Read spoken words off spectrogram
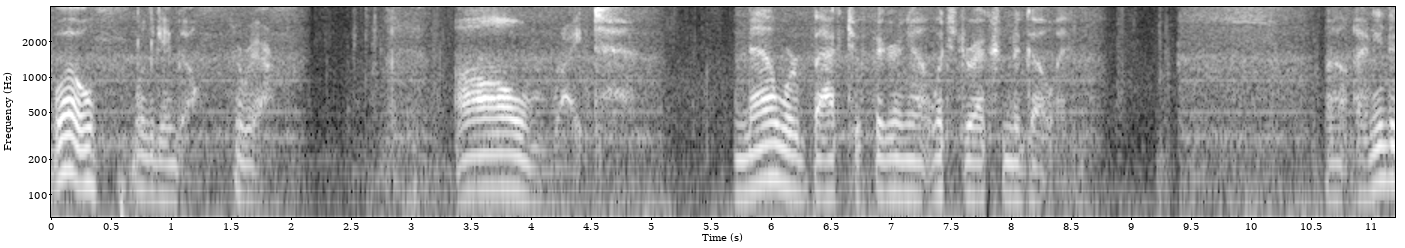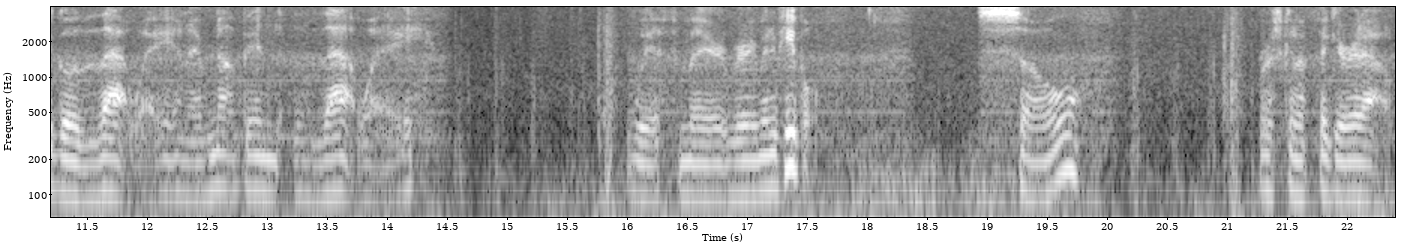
Whoa, where'd the game go? Here we are. All right. Now we're back to figuring out which direction to go in. I need to go that way, and I've not been that way with very, many people. So, we're just going to figure it out.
